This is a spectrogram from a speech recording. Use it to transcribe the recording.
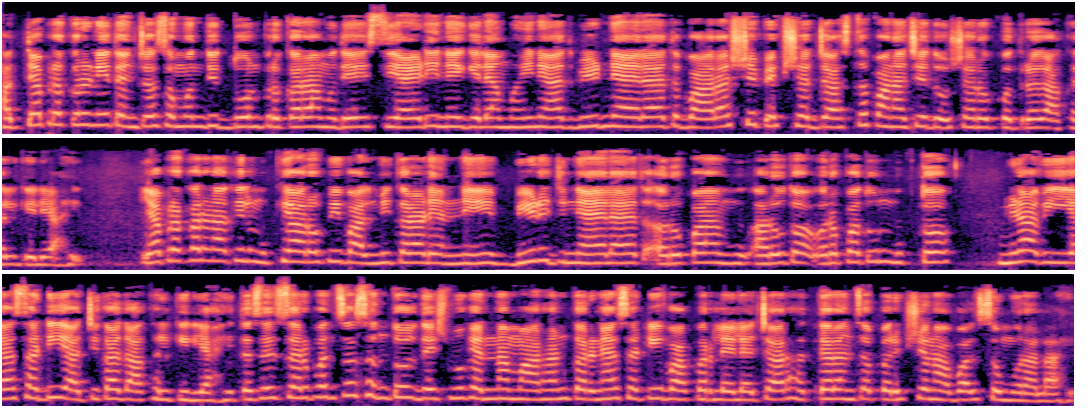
हत्या प्रकरणी त्यांच्या संबंधित दोन प्रकारामध्ये सीआयडीने गेल्या महिन्यात बीड न्यायालयात बाराशे पेक्षा जास्त पानाचे दोषारोपपत्र दाखल केले आहेत. या प्रकरणातील मुख्य आरोपी वाल्मी कराड यांनी बीड न्यायालयात आरोपा आरोपातून मुक्त मिळावी यासाठी याचिका दाखल केली आहे. तसेच सरपंच संतोष देशमुख यांना मारहाण करण्यासाठी वापरलेल्या चार हत्यारांचा परीक्षण अहवाल समोर आला आहे.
